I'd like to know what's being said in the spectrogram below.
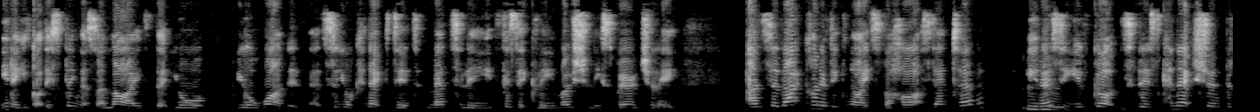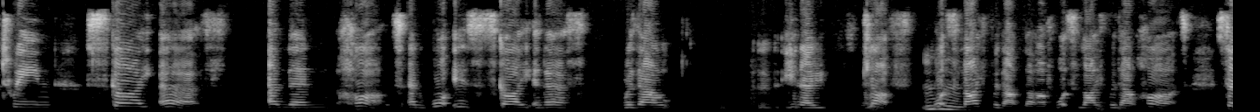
you know you've got this thing that's alive that you're you're one. So you're connected mentally physically emotionally spiritually. And so that kind of ignites the heart center you know Mhm. so you've got this connection between sky earth and then heart and what is sky and earth without you know love what's Mhm. life without love what's life without heart so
